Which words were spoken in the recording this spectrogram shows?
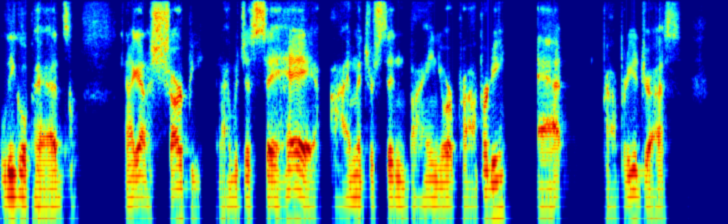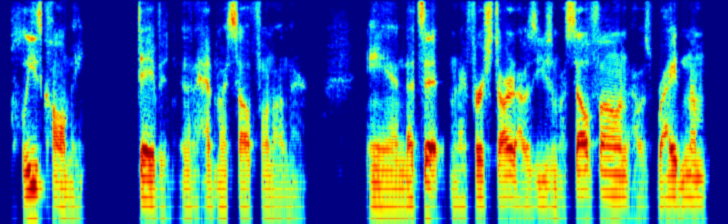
legal pads, and I got a sharpie. And I would just say, "Hey, I'm interested in buying your property at property address. Please call me, David." And I had my cell phone on there, and that's it. When I first started, I was using my cell phone. I was writing them,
